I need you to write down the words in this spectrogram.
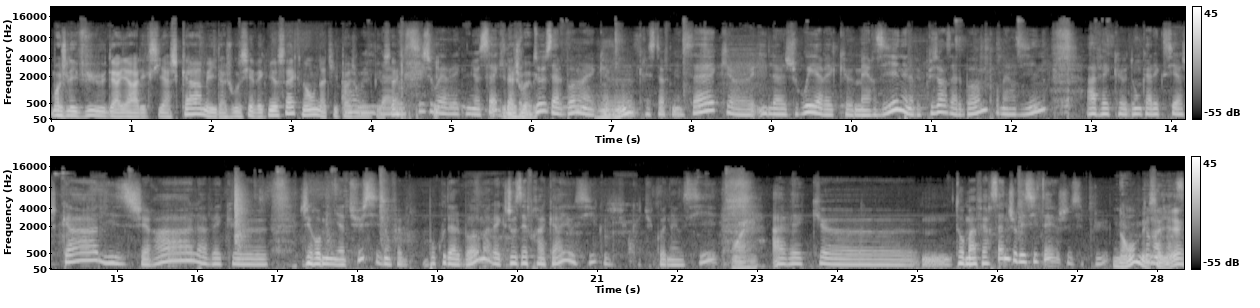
Moi, je l'ai vu derrière Alexis HK, mais il a joué aussi avec Miossec, non? N'a-t-il pas Ah joué oui, avec il a Miossec aussi joué avec Miossec. il Il, a a joué fait deux albums avec euh, Mhm. Christophe Miossec. Euh, il a joué avec euh, Merzine. Il avait plusieurs albums pour Avec euh, donc Alexis HK, Lise Chéral, avec euh, Jérôme Ignatus. Ils ont fait beaucoup d'albums. Avec Joseph Racaille aussi, tu connais aussi. Ouais. Avec euh, Thomas Fersen, je l'ai cité, je ne sais plus. Non, mais Thomas ça y est.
